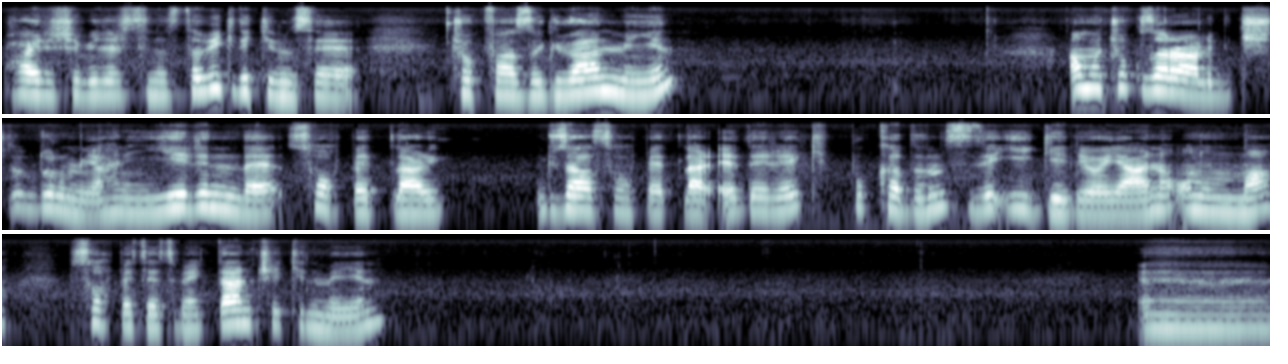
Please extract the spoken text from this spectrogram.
paylaşabilirsiniz. Tabii ki de kimseye çok fazla güvenmeyin. Ama çok zararlı bir kişi de durmuyor. Hani yerinde sohbetler, güzel sohbetler ederek bu kadın size iyi geliyor yani. Onunla sohbet etmekten çekinmeyin. Ee,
